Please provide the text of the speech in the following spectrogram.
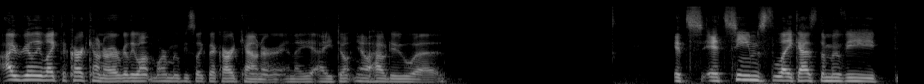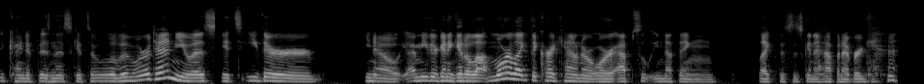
I really like the card counter. I really want more movies like the card counter, and I I don't know how to. Uh... It's it seems like as the movie kind of business gets a little bit more tenuous, it's either you know I'm either gonna get a lot more like the card counter or absolutely nothing like this is gonna happen ever again.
